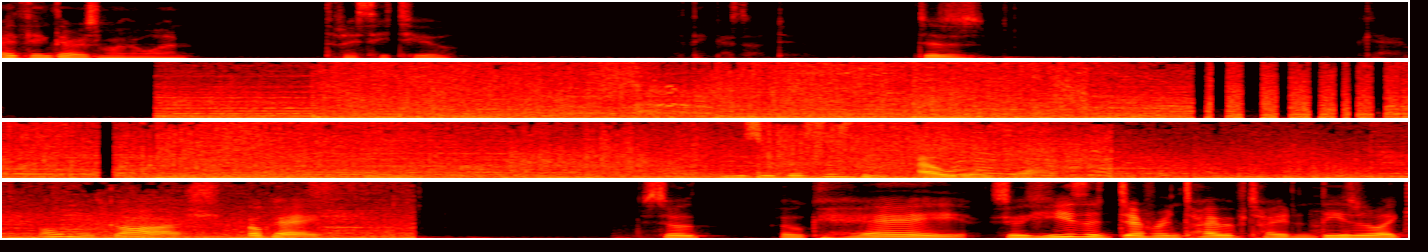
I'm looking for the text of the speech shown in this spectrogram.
I think there was more than one. Did I see two? I think I saw two. Does. Okay. Hmm. So this is the outer wall. Oh my gosh. Okay. So, okay. So he's a different type of titan. These are like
